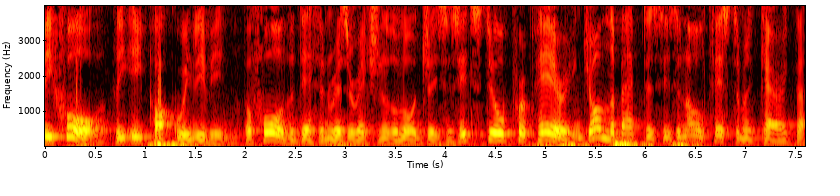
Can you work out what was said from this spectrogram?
before the epoch we live in, before the death and resurrection of the Lord Jesus. It's still preparing. John the Baptist is an Old Testament character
